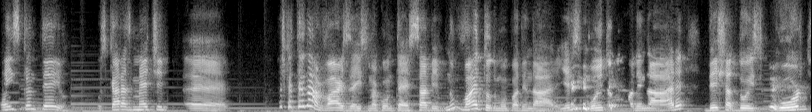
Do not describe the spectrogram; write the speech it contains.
É escanteio. Os caras metem. É... Acho que até na Varsa isso não acontece, sabe? Não vai todo mundo para dentro da área. E eles põem todo mundo para dentro da área, deixa dois gordos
